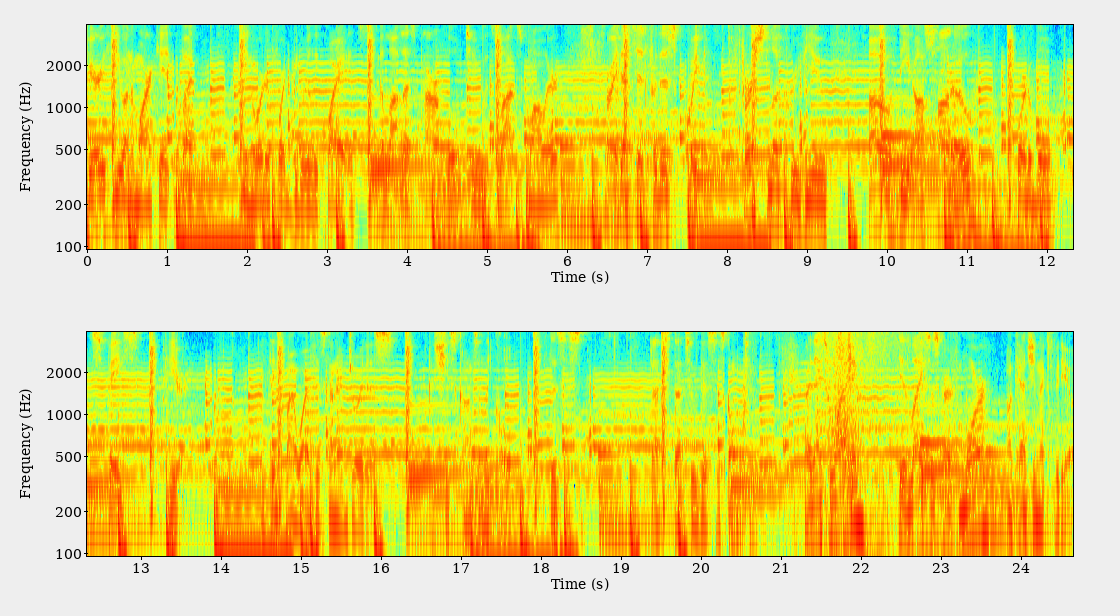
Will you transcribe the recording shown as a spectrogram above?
very few on the market, but in order for it to be really quiet, it's a lot less powerful too. It's a lot smaller. All right, that's it for this quick first look review of the Ahsado portable space heater. I think my wife is going to enjoy this because she's constantly cold. This is that's that's who this is going to. All right, thanks for watching. Hit like, subscribe for more. I'll catch you next video.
